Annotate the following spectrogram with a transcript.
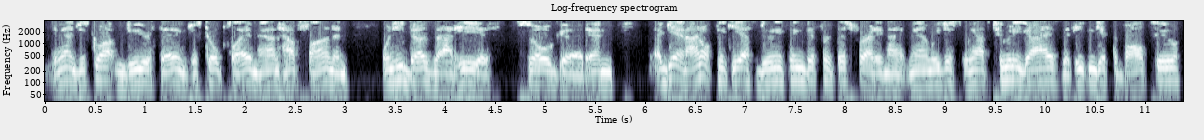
man, just go out and do your thing. Just go play, man. Have fun. And when he does that, he is so good. And again, I don't think he has to do anything different this Friday night, man. We just we have too many guys that he can get the ball to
